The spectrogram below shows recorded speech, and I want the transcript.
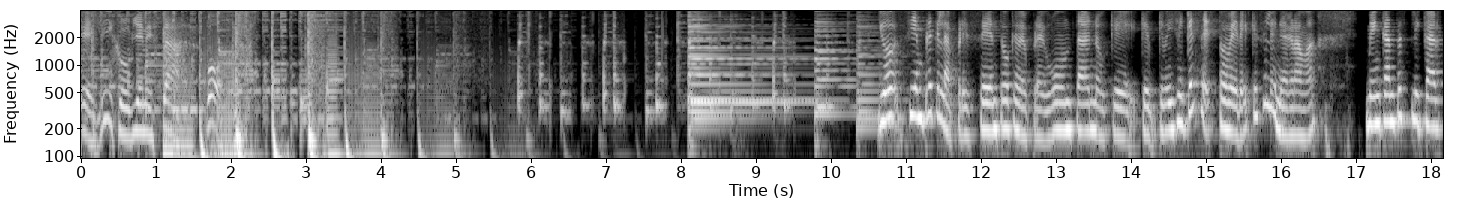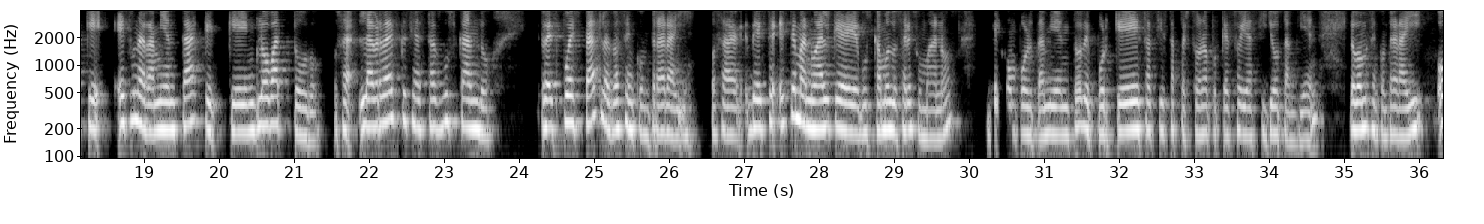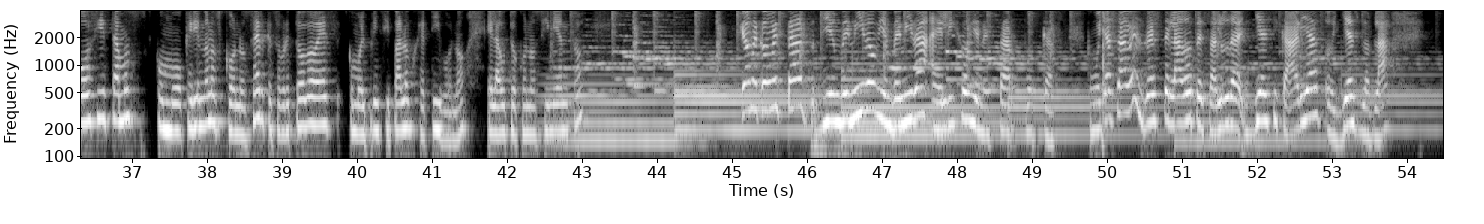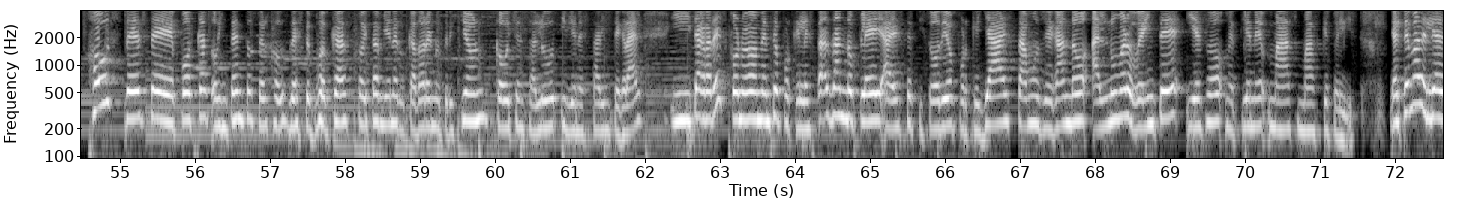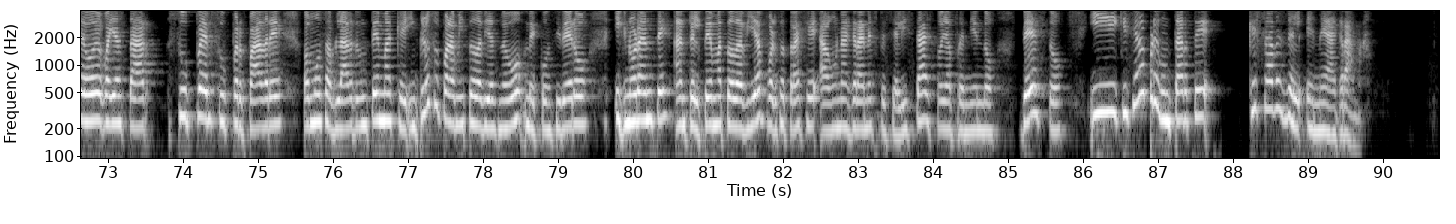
Elijo Bienestar Podcast. Yo siempre que la presento, que me preguntan o que, que, me dicen, ¿qué es esto, Veré? ¿Qué es el enneagrama? Me encanta explicar que es una herramienta que, que engloba todo. O sea, la verdad es que si estás buscando respuestas, las vas a encontrar ahí. O sea, de este, este manual que buscamos los seres humanos, del comportamiento, de por qué es así esta persona, por qué soy así yo también, lo vamos a encontrar ahí. O si estamos como queriéndonos conocer, que sobre todo es como el principal objetivo, ¿no? El autoconocimiento. ¿Qué onda? ¿Cómo estás? Bienvenido, bienvenida a El Hijo Bienestar Podcast. Como ya sabes, de este lado te saluda Jessica Arias o Yes Bla Bla host de este podcast o intento ser host de este podcast. Soy también educadora en nutrición, coach en salud y bienestar integral. Y te agradezco nuevamente porque le estás dando play a este episodio porque ya estamos llegando al número 20 y eso me tiene más, más que feliz. El tema del día de hoy vaya a estar súper, súper padre. Vamos a hablar de un tema que incluso para mí todavía es nuevo. Me considero ignorante ante el tema todavía, por eso traje a una gran especialista. Estoy aprendiendo de esto y quisiera preguntarte, ¿qué sabes del eneagrama?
